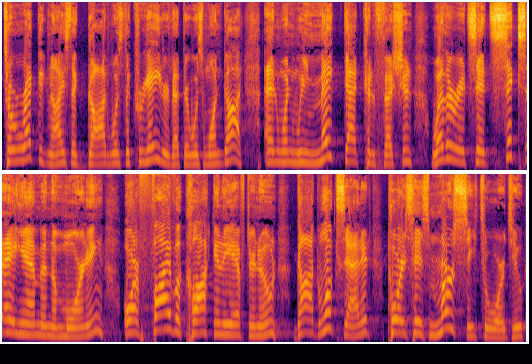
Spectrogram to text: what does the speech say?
to recognize that God was the creator, that there was one God. And when we make that confession, whether it's at 6 a.m. in the morning or 5 o'clock in the afternoon, God looks at it, pours his mercy towards you,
